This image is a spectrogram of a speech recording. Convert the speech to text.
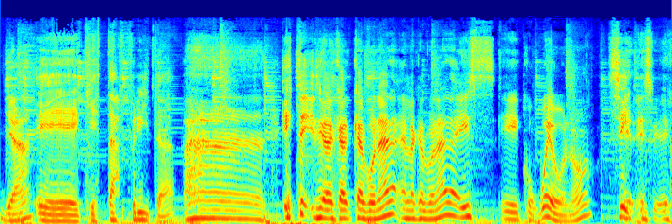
¿Ya? eh, que está frita. Ah, este, la car- carbonara, la carbonara es eh, con huevo, ¿no? Sí. Es, es- es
